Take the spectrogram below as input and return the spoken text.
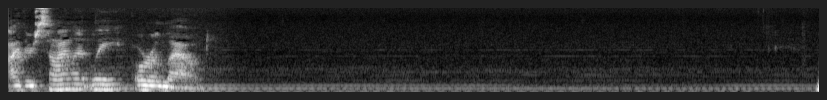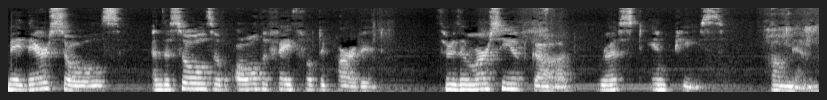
either silently or aloud. May their souls and the souls of all the faithful departed, through the mercy of God, rest in peace. Amen.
